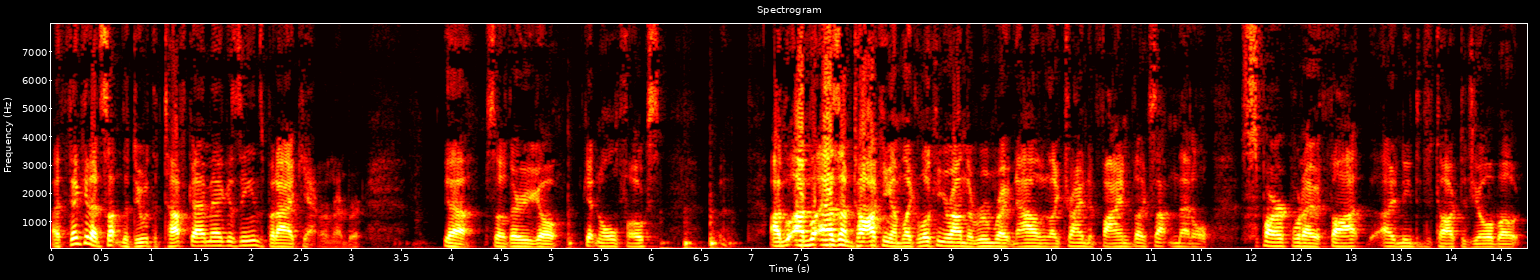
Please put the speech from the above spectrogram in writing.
I think it had something to do with the Tough Guy magazines, but I can't remember. Yeah, so there you go. Getting old folks. I'm, I'm, as I'm talking, I'm like looking around the room right now and like trying to find like something that'll spark what I thought I needed to talk to Joe about.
